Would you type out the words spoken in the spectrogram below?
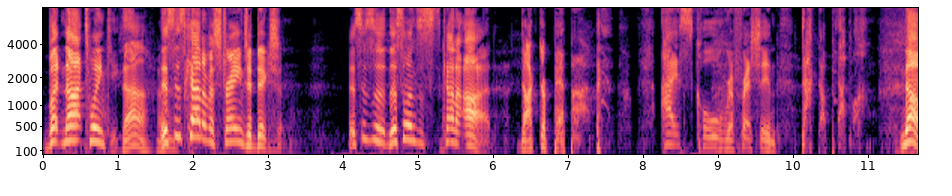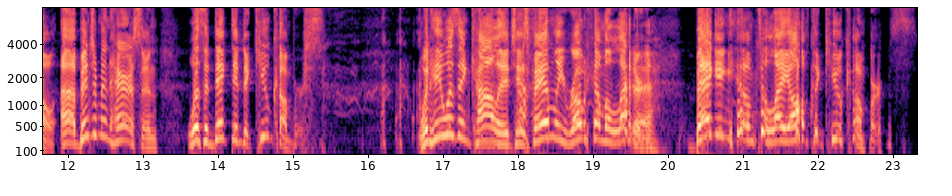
But not Twinkies. No, This is kind of a strange addiction. This is a this one's kind of odd. Dr. Pepper. Ice cold, refreshing Dr. Pepper. No, uh, Benjamin Harrison was addicted to cucumbers. when he was in college, his family wrote him a letter Yeah. Begging him to lay off the cucumbers.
